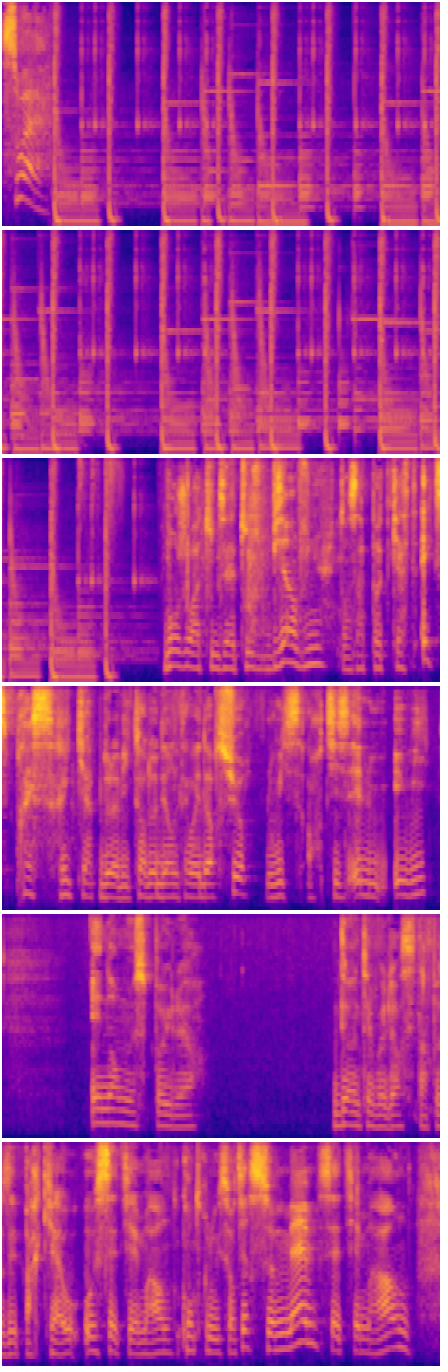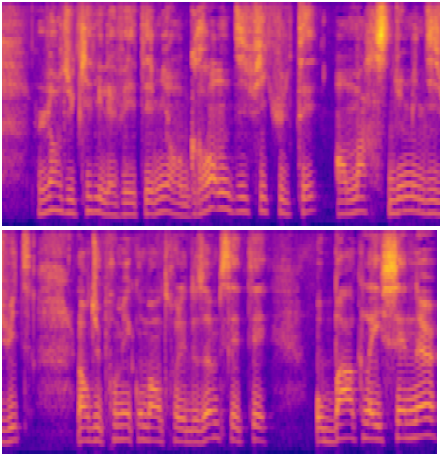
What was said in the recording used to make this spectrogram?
Soit. Bonjour à toutes et à tous, bienvenue dans un podcast express recap de la victoire de Deontay Wilder sur Luis Ortiz. Et, et oui, énorme spoiler, Deontay Wilder s'est imposé par KO au septième round contre Luis Ortiz, ce même septième round lors duquel il avait été mis en grande difficulté en mars 2018. Lors du premier combat entre les deux hommes, c'était au Barclays Center,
